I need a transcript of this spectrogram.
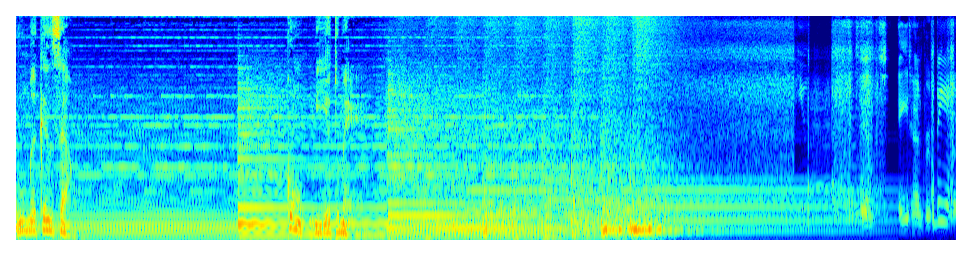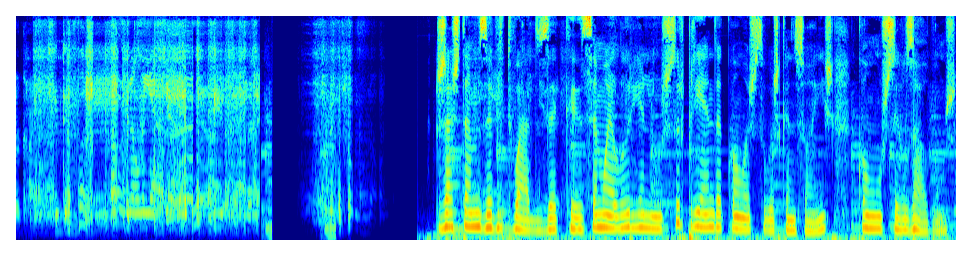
uma canção. Com Mia Tomé. Já estamos habituados a que Samuel Lúria nos surpreenda com as suas canções, com os seus álbuns.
